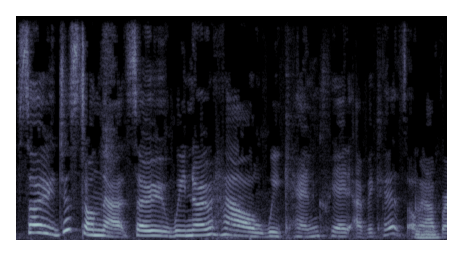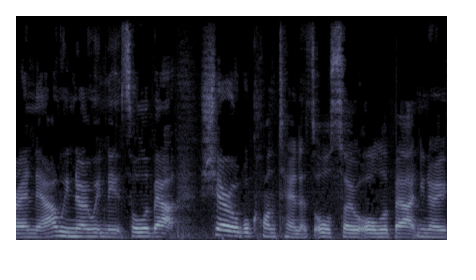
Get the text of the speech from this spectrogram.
So just on that, so we know how we can create advocates of Mm-hmm. our brand now. We know it's all about shareable content. It's also all about you know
